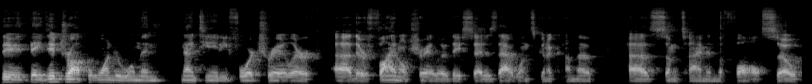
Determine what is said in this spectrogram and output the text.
they they did drop a Wonder Woman 1984 trailer, uh, their final trailer. They said is that one's going to come out uh, sometime in the fall. So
